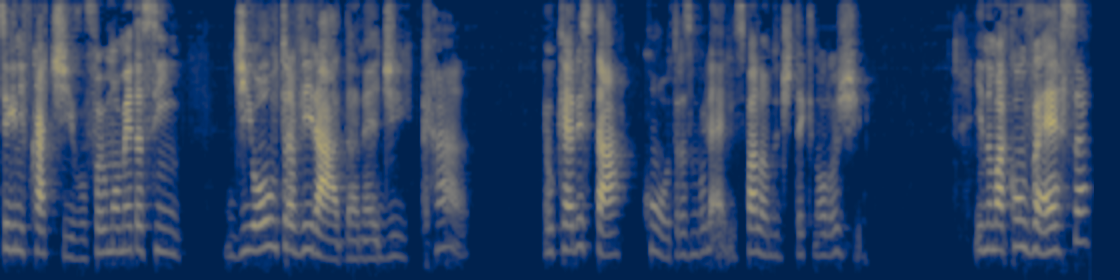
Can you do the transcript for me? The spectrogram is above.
significativo. Foi um momento assim de outra virada, né? De cara, eu quero estar com outras mulheres falando de tecnologia. E numa conversa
